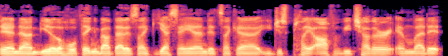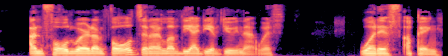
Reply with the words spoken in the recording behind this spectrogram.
and um, you know the whole thing about that is like yes and it's like a you just play off of each other and let it unfold where it unfolds. And I love the idea of doing that with what if upping.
